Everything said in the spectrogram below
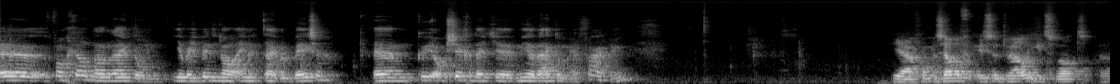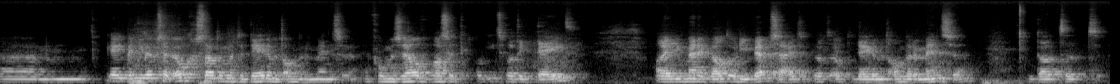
Uh, van geld naar rijkdom. Je bent hier al enige tijd mee bezig. Um, kun je ook zeggen dat je meer rijkdom ervaart nu? Ja, voor mezelf is het wel iets wat. Um, kijk, ik ben die website ook gestart om het te delen met andere mensen. En voor mezelf was het iets wat ik deed. Alleen ik merk wel door die website, dat ook te delen met andere mensen, dat, het,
